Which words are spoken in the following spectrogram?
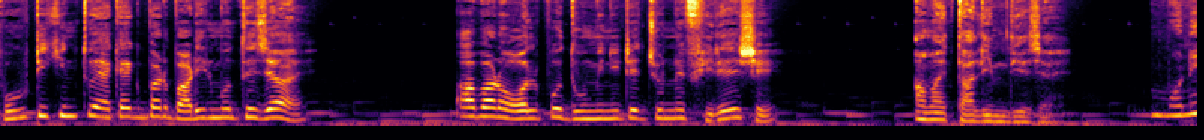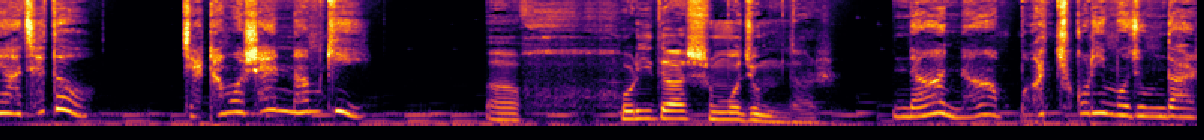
বউটি কিন্তু এক একবার বাড়ির মধ্যে যায় আবার অল্প দু মিনিটের জন্য ফিরে এসে আমায় তালিম দিয়ে যায়। মনে আছে তো? জ্যাঠামশাইয়ের নাম কি? হরিদাস মজুমদার। না না পাঁচ পাঁচকড়ি মজুমদার।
